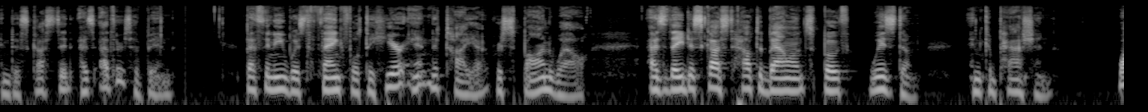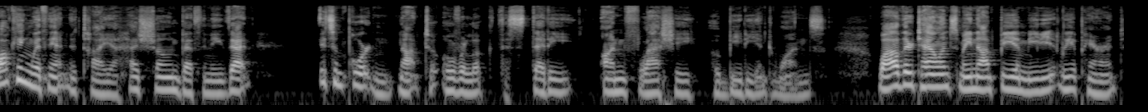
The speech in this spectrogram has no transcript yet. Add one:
and disgusted as others have been. Bethany was thankful to hear Aunt Natalia respond well as they discussed how to balance both wisdom and compassion. Walking with Aunt Natalia has shown Bethany that it's important not to overlook the steady, unflashy, obedient ones. While their talents may not be immediately apparent,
